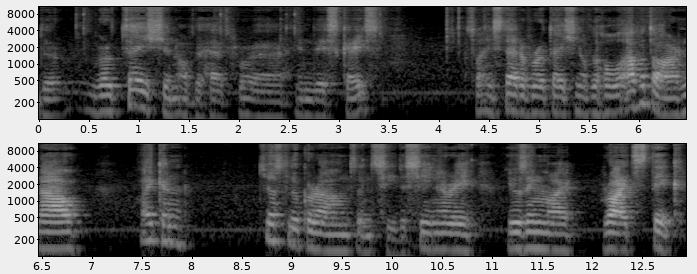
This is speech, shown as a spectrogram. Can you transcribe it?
the rotation of the head in this case. So instead of rotation of the whole avatar, now I can just look around and see the scenery using my right stick.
